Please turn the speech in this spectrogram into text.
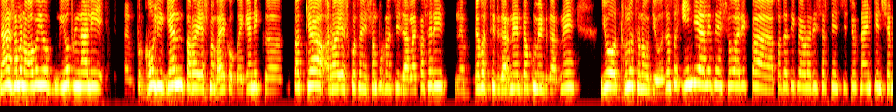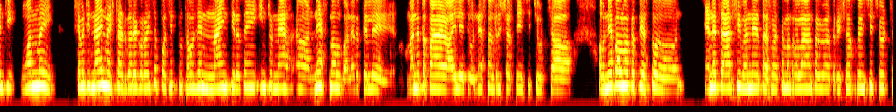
जहाँसम्म अब यो यो प्रणाली खौली ज्ञान तर यसमा भएको वैज्ञानिक तथ्य र यसको चाहिँ सम्पूर्ण चिजहरूलाई कसरी व्यवस्थित गर्ने डकुमेन्ट गर्ने यो ठुलो चुनौती हो। जस्तो इन्डियाले चाहिँ सोवारिक पद्धतिको एउटा रिसर्च इन्स्टिच्युट नाइन्टिन सेभेन्टी वानमै सेभेन्टी नाइनमा स्टार्ट गरेको रहेछ। पछि टु थाउजन्ड नाइनतिर चाहिँ इन्टरनेस नेसनल भनेर त्यसले मान्यता पाएर अहिले त्यो नेसनल रिसर्च इन्स्टिच्युट छ। अब नेपालमा त त्यस्तो एनएचआरसी भन्ने यता स्वास्थ्य मन्त्रालय अन्तर्गत रिसर्चको इन्स्टिच्युट छ।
